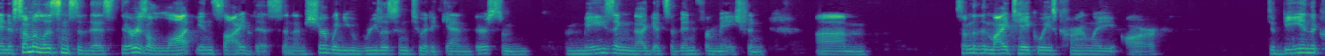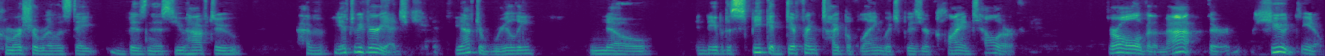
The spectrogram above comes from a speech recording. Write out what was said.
And if someone listens to this, there is a lot inside this. And I'm sure when you re listen to it again, there's some amazing nuggets of information. Um, some of the, my takeaways currently are to be in the commercial real estate business, you have to have you have to be very educated. You have to really know and be able to speak a different type of language because your clientele are they're all over the map. They're huge, you know,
